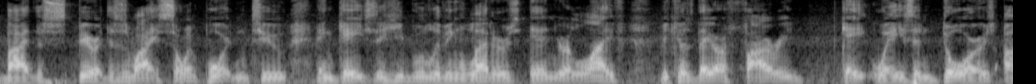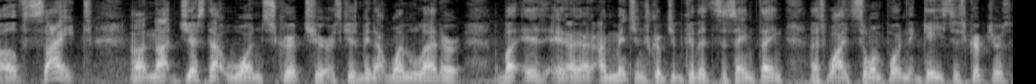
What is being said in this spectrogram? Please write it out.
by the Spirit. This is why it's so important to engage the Hebrew living letters in your life because they are fiery gateways and doors of sight. Uh, not just that one scripture, excuse me, not one letter, but it, I, I mentioned scripture because it's the same thing. That's why it's so important to gaze the scriptures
